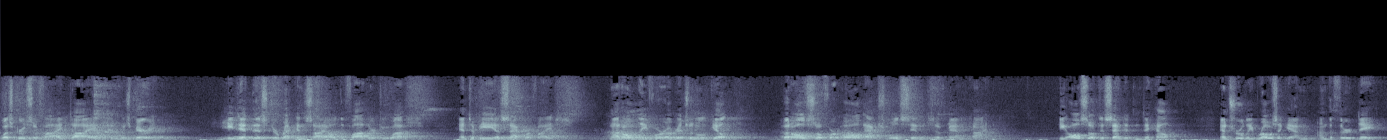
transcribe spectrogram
was crucified, died, and was buried. He did this to reconcile the Father to us and to be a sacrifice, not only for original guilt, but also for all actual sins of mankind. He also descended into hell and truly rose again on the third day.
